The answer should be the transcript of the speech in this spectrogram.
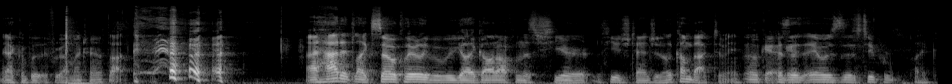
i completely forgot my train of thought i had it like so clearly but we like got off on this sheer huge tangent it'll come back to me okay because okay. it, it, was this super like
